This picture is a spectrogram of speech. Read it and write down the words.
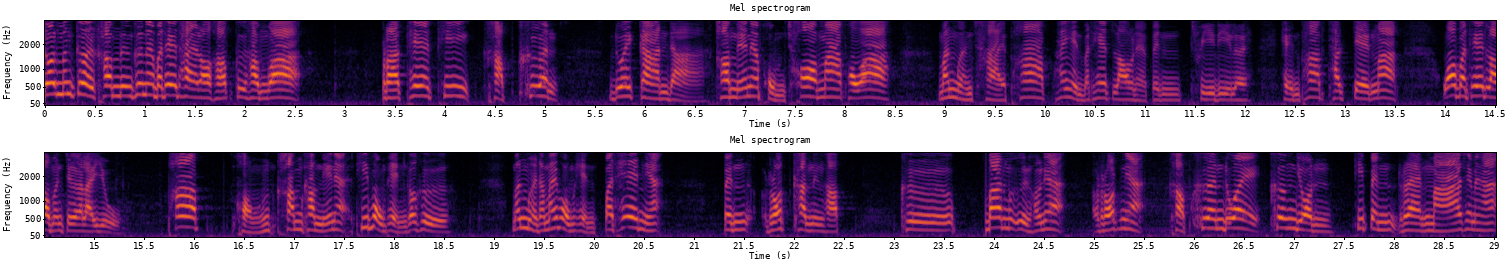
จนมันเกิดคำหนึ่งขึ้นในประเทศไทยเราครับ คือคำว่า ประเทศที่ขับเคลื่อนด้วยการด่าคำนี้เนี่ยผมชอบมากเพราะว่ามันเหมือนฉายภาพให้เห็นประเทศเราเนี่ยเป็น 3D เลย เห็นภาพชัดเจนมาก ว่าประเทศเรามันเจออะไรอยู่ ภาพของคำคำนี้เนี่ยที่ผมเห็นก็คือ มันเหมือนทำให้ผมเห็นประเทศเนี้ยเป็นรถคันหนึ่งครับ คือบ้านเมืองอื่นเขาเนี่ยรถเนี่ยขับเคลื่อนด้วยเครื่องยนต์ที่เป็นแรงม้าใช่ไหมฮะ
